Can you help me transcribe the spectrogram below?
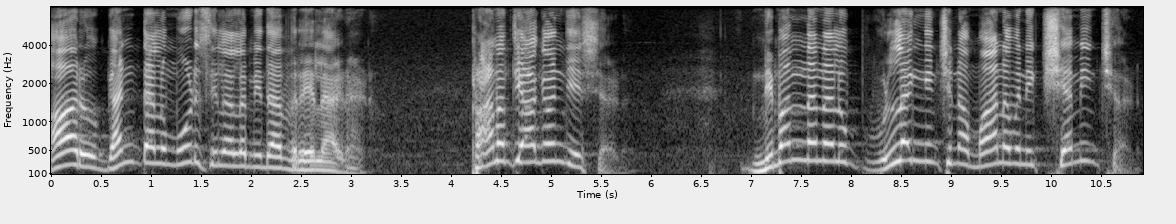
ఆరు గంటలు మూడు శిలల మీద వ్రేలాడాడు. ప్రాణత్యాగం చేశాడు. నిబంధనలు ఉల్లంఘించిన మానవుని క్షమించాడు.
